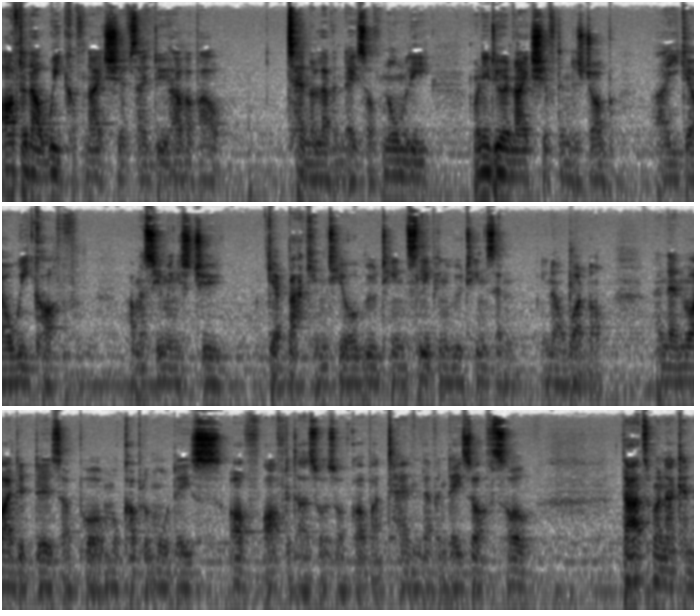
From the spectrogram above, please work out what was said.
after that week of night shifts, I do have about 10, 11 days off. Normally, when you do a night shift in this job, uh, you get a week off. I'm assuming it's to get back into your routine, sleeping routines, and you know whatnot. And then what I did is I put a couple of more days off after that, so I've got about 10, 11 days off. So that's when I can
